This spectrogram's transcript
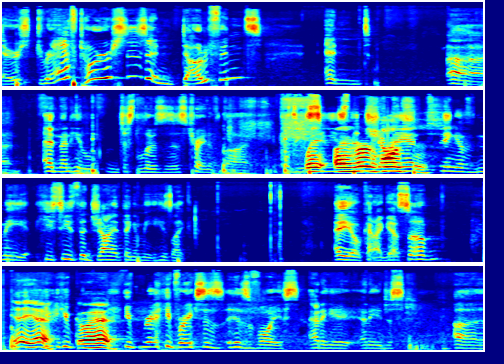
there's draft horses and dolphins, and uh, and then he just loses his train of thought because he Wait, sees I the giant horses. thing of meat. He sees the giant thing of meat. He's like, "Hey, yo, can I get some?" Yeah, yeah. you- Go ahead. He he breaks his, his voice and he and he just uh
